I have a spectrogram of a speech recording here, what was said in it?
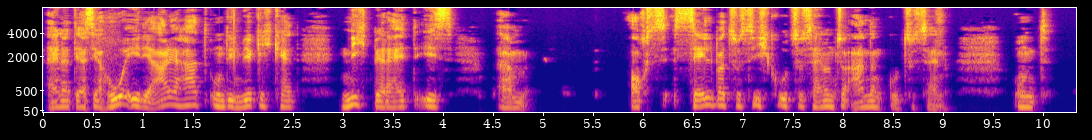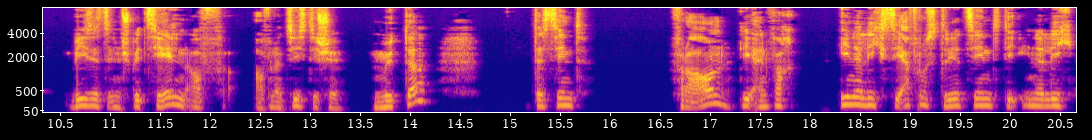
Einer, der sehr hohe Ideale hat und in Wirklichkeit nicht bereit ist, ähm, auch selber zu sich gut zu sein und zu anderen gut zu sein. Und wie ist es im Speziellen auf, auf narzisstische Mütter? Das sind Frauen, die einfach innerlich sehr frustriert sind, die innerlich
